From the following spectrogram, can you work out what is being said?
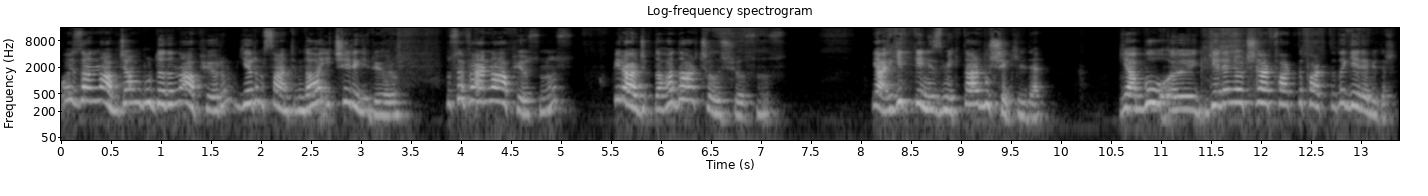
O yüzden ne yapacağım? Burada da ne yapıyorum? Yarım santim daha içeri giriyorum. Bu sefer ne yapıyorsunuz? Birazcık daha dar çalışıyorsunuz. Yani gittiğiniz miktar bu şekilde. Ya bu e, gelen ölçüler farklı farklı da gelebilir.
